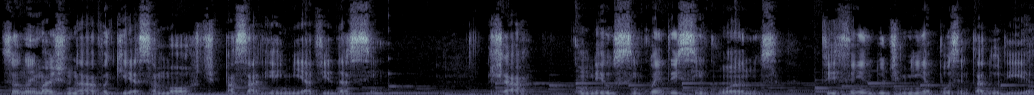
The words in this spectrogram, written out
Só não imaginava que essa morte passaria em minha vida assim. Já com meus 55 anos, vivendo de minha aposentadoria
